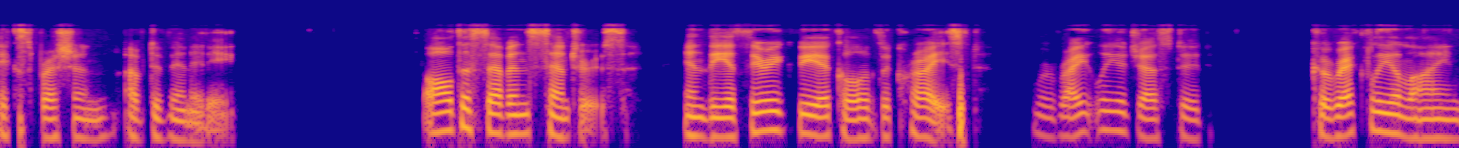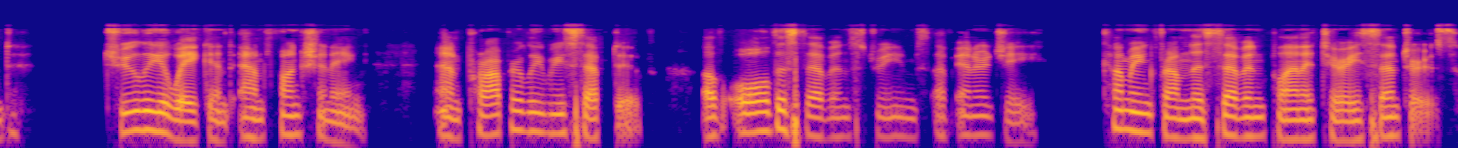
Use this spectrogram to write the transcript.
expression of divinity. All the seven centers in the etheric vehicle of the Christ were rightly adjusted, correctly aligned, truly awakened and functioning, and properly receptive of all the seven streams of energy coming from the seven planetary centers.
